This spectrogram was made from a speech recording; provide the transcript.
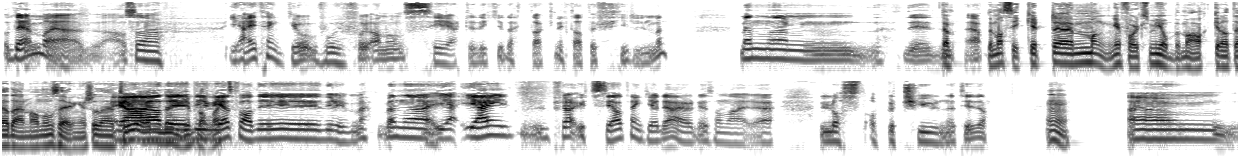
og det må jeg Altså, jeg tenker jo hvorfor annonserte de ikke dette knytta til filmen? Men um, de, ja. De har sikkert eh, mange folk som jobber med akkurat det der med annonseringer, så det jeg Ja, tror ja det de, de vet hva de driver med. Men uh, jeg, jeg, fra utsida tenker det er jo litt sånn der uh, lost opportunity, da. Mm. Um,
